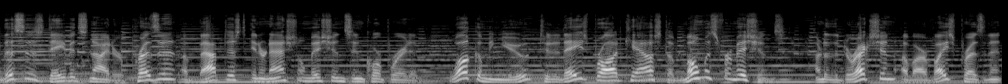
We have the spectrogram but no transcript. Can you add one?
this is David Snyder, President of Baptist International Missions Incorporated, welcoming you to today's broadcast of Moments for Missions under the direction of our Vice President,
